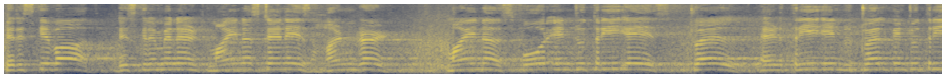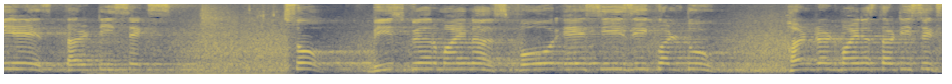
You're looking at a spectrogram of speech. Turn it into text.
फिर इसके बाद discriminant minus ten is hundred minus four into three is twelve and three in twelve into three is thirty six so b square minus four a c is equal to hundred minus thirty six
